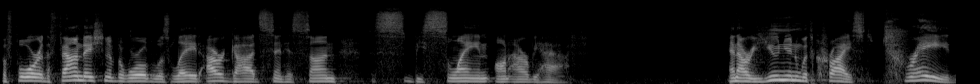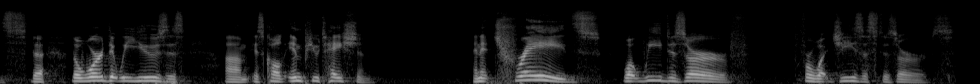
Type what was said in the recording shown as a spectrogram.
Before the foundation of the world was laid, our God sent his Son to be slain on our behalf. And our union with Christ trades, the, the word that we use is, um, is called imputation. And it trades what we deserve for what Jesus deserves.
